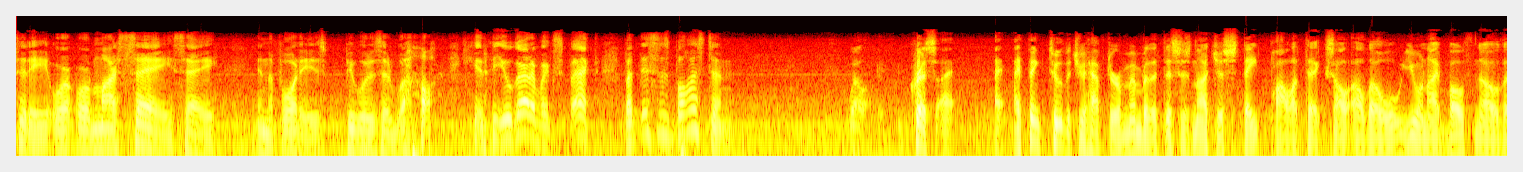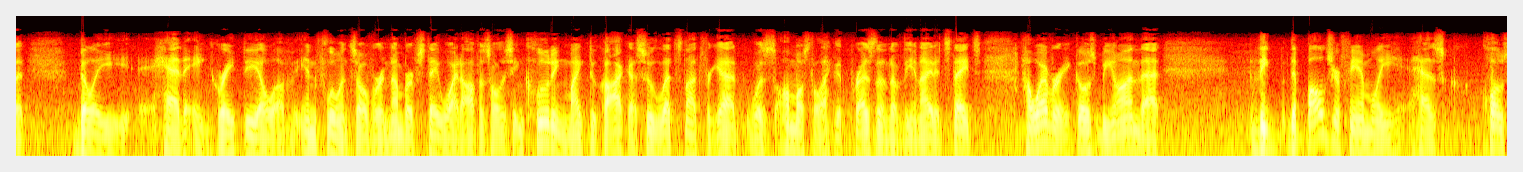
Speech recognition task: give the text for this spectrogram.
city. Or, or Marseille, say, in the 40s, people would have said, well, you know, you got to expect. But this is Boston. Well, Chris, I, I, think too that you have to remember that this is not just state politics. Although you and I both know that Billy had a great deal of influence over a number of statewide office holders, including Mike Dukakis, who, let's not forget, was almost elected president of the United States. However, it goes beyond that. The the Bulger family has close,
